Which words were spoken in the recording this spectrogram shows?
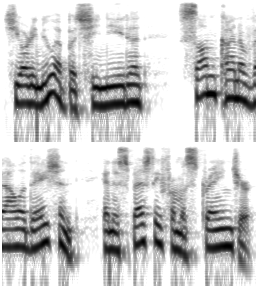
She already knew it, but she needed some kind of validation, and especially from a stranger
